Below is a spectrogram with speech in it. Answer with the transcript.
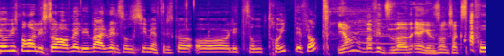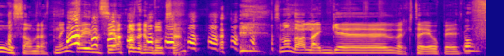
jo, Hvis man har lyst til å ha veldig, være veldig sånn symmetrisk og, og litt sånn tight i front. Ja, da finnes det da en egen sånn slags poseanretning på innsida av den bokseren. Som man da legger eh, verktøyet oppi. Uff,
